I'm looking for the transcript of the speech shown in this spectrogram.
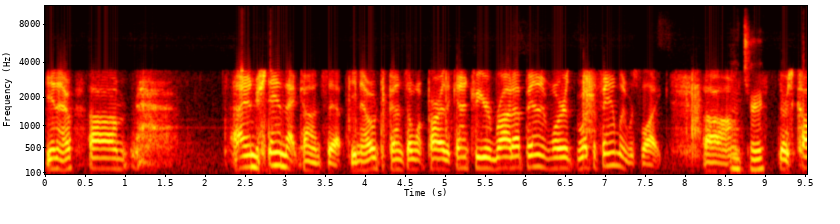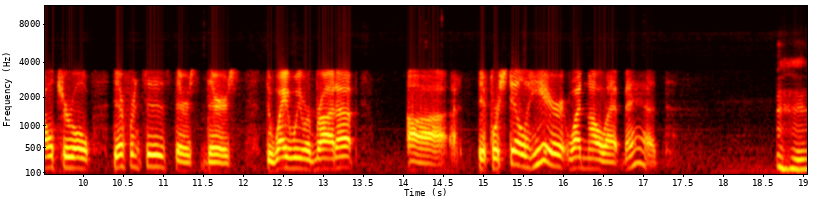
You know, um, I understand that concept. You know, it depends on what part of the country you're brought up in and where what the family was like. Um, Mm, True. There's cultural differences. There's there's the way we were brought up. Uh, if we're still here, it wasn't all that bad. Mm-hmm.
